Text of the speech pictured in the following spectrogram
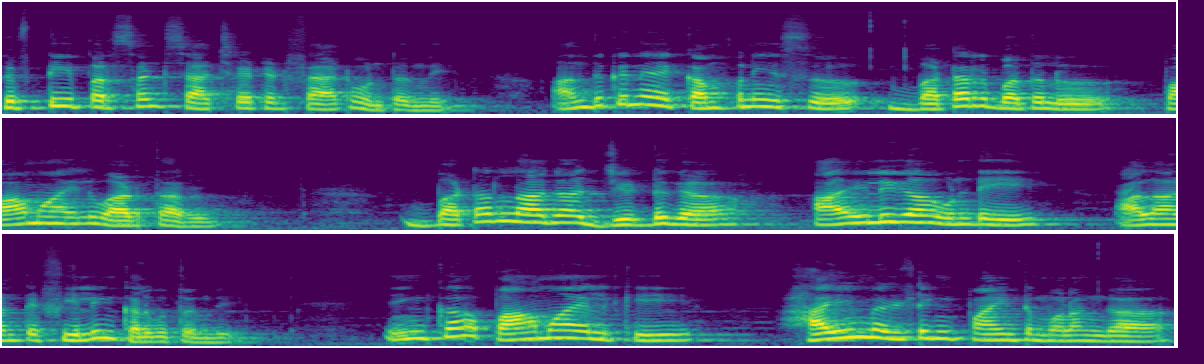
ఫిఫ్టీ పర్సెంట్ శాచురేటెడ్ ఫ్యాట్ ఉంటుంది. అందుకనే కంపెనీస్ బటర్ బదులు పామ్ ఆయిల్ వాడతారు. బటర్ లాగా జిడ్డుగా ఆయిలీగా ఉండి అలాంటి ఫీలింగ్ కలుగుతుంది. ఇంకా పామ్ ఆయిల్కి హై మెల్టింగ్ పాయింట్ మూలంగా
